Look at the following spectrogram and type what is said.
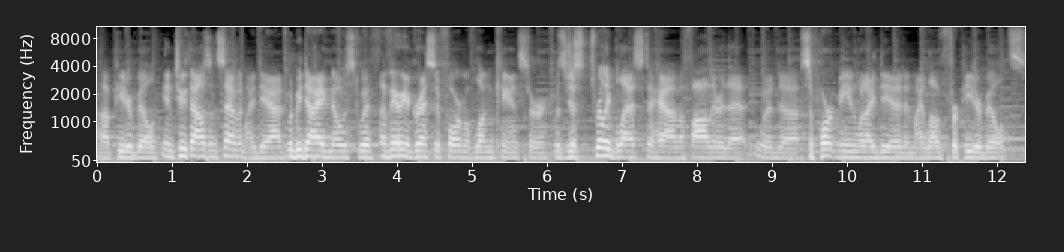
uh, Peterbilt. In 2007, my dad would be diagnosed with a very aggressive form of lung cancer. Was just really blessed to have a father that would uh, support me in what I did and my love for Peterbilts.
